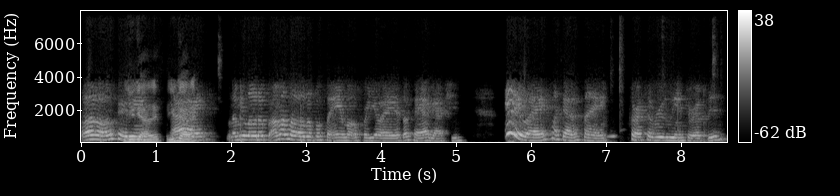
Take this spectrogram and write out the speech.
Oh, okay. You then. got it. You All got it. Let me load up. I'm gonna load up on some ammo for your ass. Okay, I got you. Anyway, like I was saying, sorry, so rudely interrupted.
